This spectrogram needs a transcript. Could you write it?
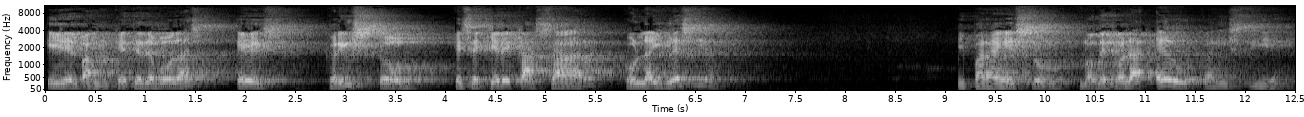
Y el banquete de bodas es Cristo que se quiere casar con la iglesia. Y para eso nos dejó la Eucaristía.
